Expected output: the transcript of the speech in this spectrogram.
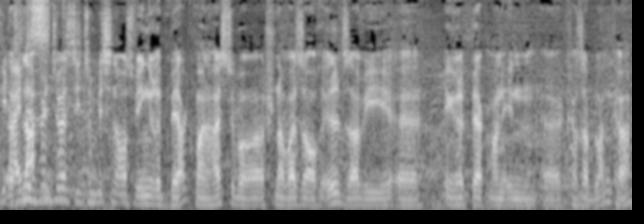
Die das eine Love Interest sieht so ein bisschen aus wie Ingrid Bergmann, heißt überraschenderweise auch Ilsa, wie äh, Ingrid Bergmann in äh, Casablanca.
